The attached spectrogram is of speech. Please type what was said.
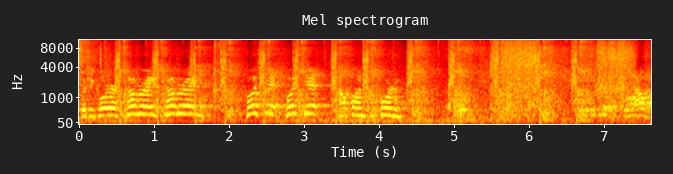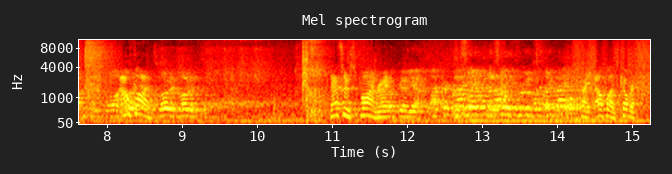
pushing corner. Covering, covering! Push it, push it! Alfonse, support him. Al Alfonse! Load it, load it. That's their spawn, right? Okay, yeah. Let's, like, let's go through. Let's like the. Alright, Alfonse, cover.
